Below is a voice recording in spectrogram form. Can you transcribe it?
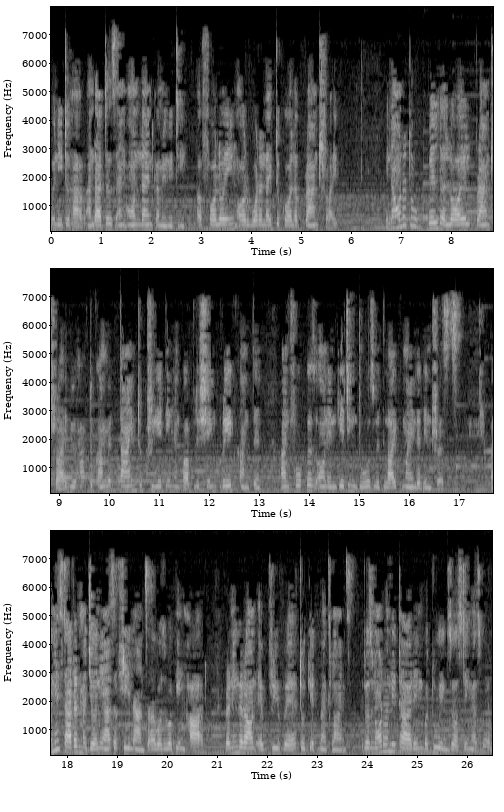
we need to have and that is an online community a following or what i like to call a brand tribe in order to build a loyal brand tribe you have to commit time to creating and publishing great content and focus on engaging those with like-minded interests when i started my journey as a freelancer i was working hard running around everywhere to get my clients. It was not only tiring but too exhausting as well.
